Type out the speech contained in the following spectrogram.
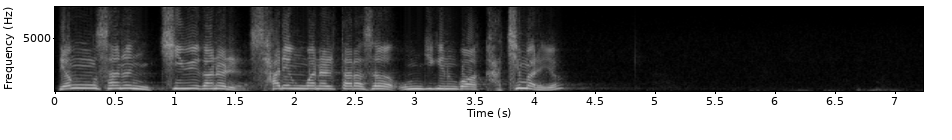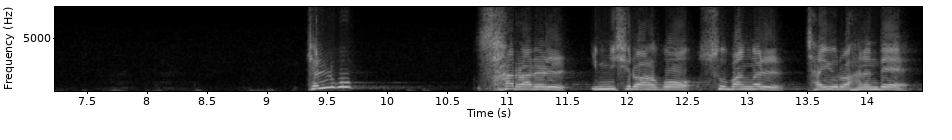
병사는 지휘관을 사령관을 따라서 움직이는 것과 같이 말이죠. 결국 살화를 임시로 하고 수방을 자유로 하는데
